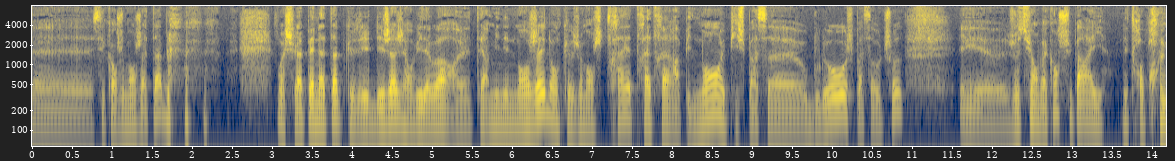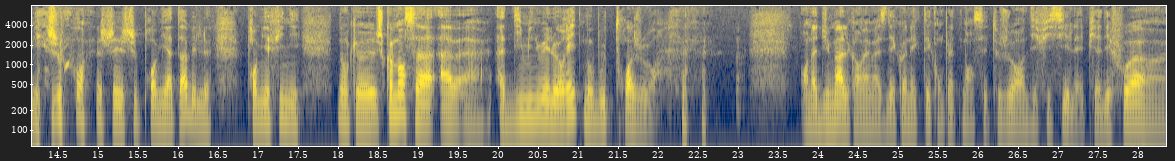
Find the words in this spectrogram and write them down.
Euh, c'est quand je mange à table. Moi, je suis à peine à table que déjà j'ai envie d'avoir euh, terminé de manger, donc je mange très très très rapidement, et puis je passe au boulot, je passe à autre chose. Et je suis en vacances, je suis pareil. Les trois premiers jours, je, suis premier à table et le premier fini. Donc euh, je commence à, diminuer le rythme au bout de trois jours. On a du mal quand même à se déconnecter complètement, c'est toujours difficile. Et puis il y a des fois, euh,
